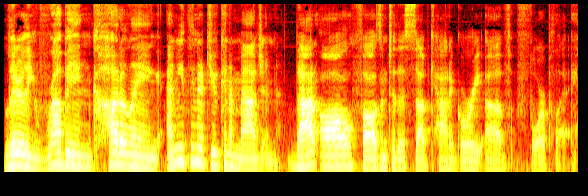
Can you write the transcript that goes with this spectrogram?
literally rubbing, cuddling, anything that you can imagine. That all falls into this subcategory of foreplay.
